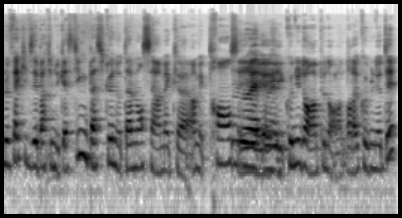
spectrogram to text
le fait qu'il faisait partie du casting parce que notamment c'est un mec, euh, un mec trans et, Ouais, ouais. et connu dans, un peu dans, dans la communauté.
